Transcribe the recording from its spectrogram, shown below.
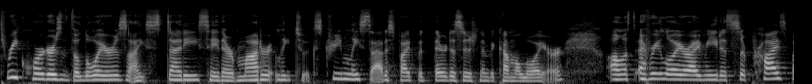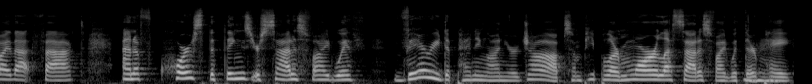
three quarters of the lawyers I study say they're moderately to extremely satisfied with their decision to become a lawyer. Almost every lawyer I meet is surprised by that fact. And of course, the things you're satisfied with vary depending on your job. Some people are more or less satisfied with their mm-hmm. pay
